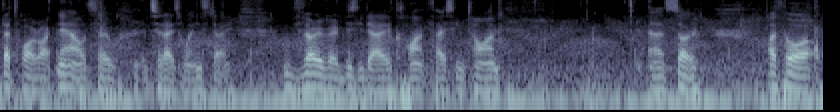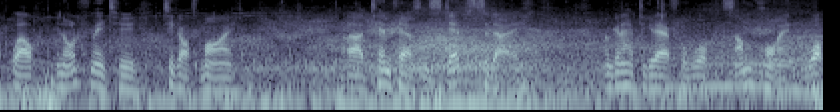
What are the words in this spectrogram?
that's why right now, so today's Wednesday, very, very busy day, client facing time. Uh, so I thought, well, in order for me to tick off my uh, 10,000 steps today, I'm going to have to get out for a walk at some point. What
